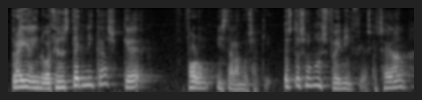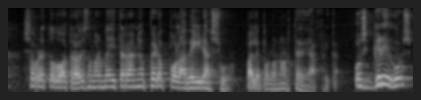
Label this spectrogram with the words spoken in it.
traían innovacións técnicas que foron instalándose aquí. Estos son os fenicios, que chegan sobre todo a través do mar Mediterráneo, pero pola beira sur, vale, polo norte de África. Os gregos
